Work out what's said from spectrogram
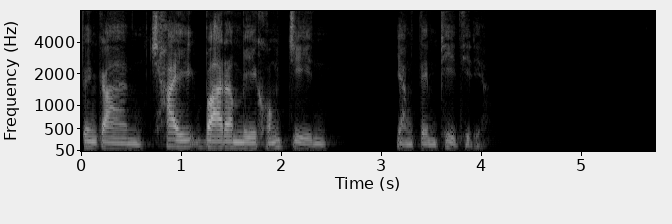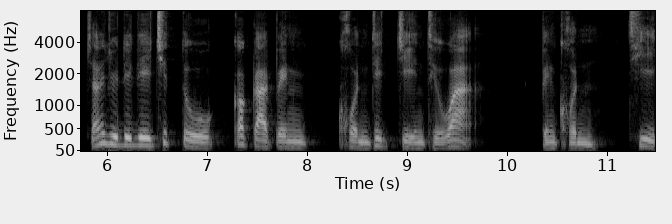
เป็นการใช้บารมีของจีนอย่างเต็มที่ทีเดียว ฉะนั้นอยู่ดีๆ ชิดตูก็กลายเป็นคนที่จีนถือว่า เป็นคนที่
